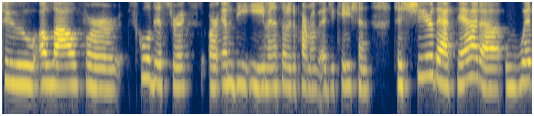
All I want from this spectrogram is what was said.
to allow for school districts or MDE, Minnesota Department of Education, to share that data with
